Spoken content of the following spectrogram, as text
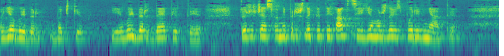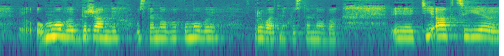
Є вибір у батьків, є вибір, де піти. В той же час вони прийшли під тих акцій, є можливість порівняти умови в державних установах, умови в приватних установах. Е, Ті акції е,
